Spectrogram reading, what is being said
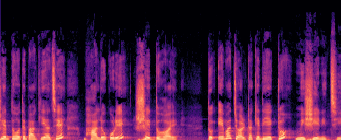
সেদ্ধ হতে বাকি আছে, ভালো করে সেদ্ধ হয়। তো এবার জলটাকে দিয়ে একটু মিশিয়ে নিচ্ছি।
